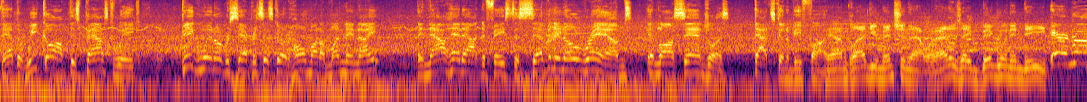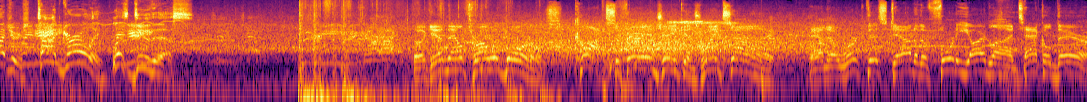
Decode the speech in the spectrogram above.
They had the week off this past week. Big win over San Francisco at home on a Monday night. They now head out to face the 7-0 Rams in Los Angeles. That's going to be fun. Yeah, I'm glad you mentioned that one. That is a big one indeed. Aaron Rodgers, Todd Gurley, let's do this. Again, they'll throw with Bortles. Caught, Seferian Jenkins, right side. And they'll work this down to the 40-yard line, tackled there.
